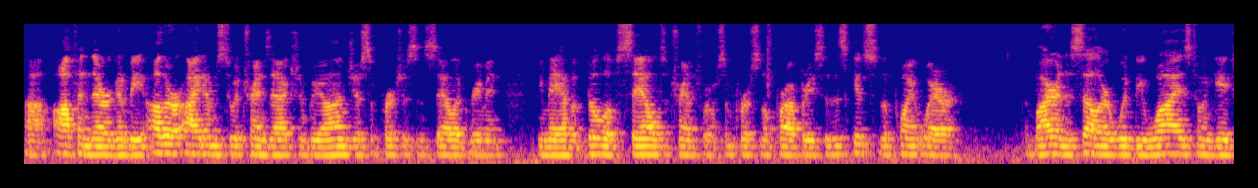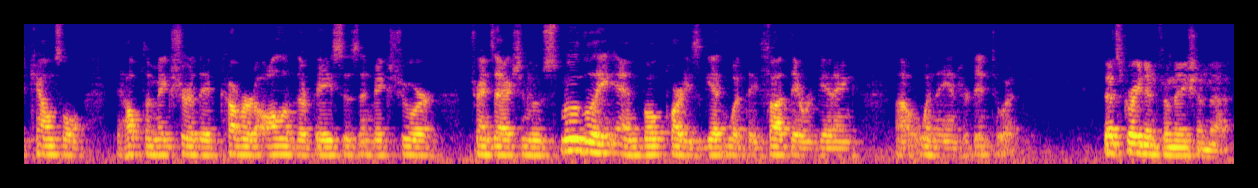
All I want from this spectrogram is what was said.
Uh, often there are going to be other items to a transaction beyond just a purchase and sale agreement. You may have a bill of sale to transfer some personal property. So this gets to the point where the buyer and the seller would be wise to engage counsel to help them make sure they've covered all of their bases and make sure transaction moves smoothly and both parties get what they thought they were getting uh, when they entered into it. That's great information, Matt.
